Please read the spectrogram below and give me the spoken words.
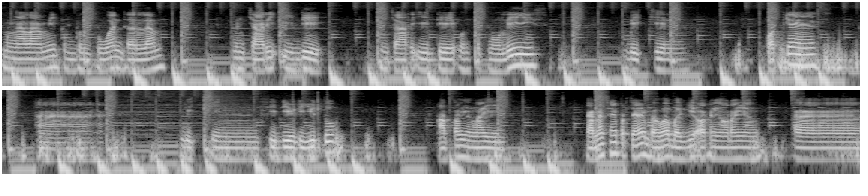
mengalami kebuntuan dalam mencari ide. Mencari ide untuk nulis bikin podcast uh, bikin video di YouTube atau yang lain karena saya percaya bahwa bagi orang-orang yang uh,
